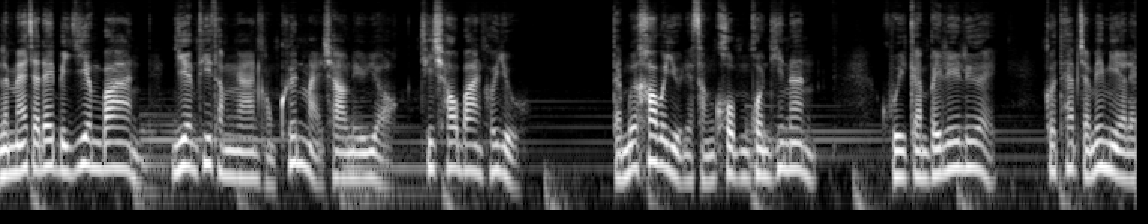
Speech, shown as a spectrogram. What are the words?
และแม้จะได้ไปเยี่ยมบ้าน เยี่ยมที่ทำงานของเพื่อนใหม่ชาวนิวยอร์กที่เช่าบ้านเขาอยู่ แต่เมื่อเข้าไปอยู่ในสังคมคนที่นั่น คุยกันไปเรื่อยๆ ก็แทบจะไม่มีอะไร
